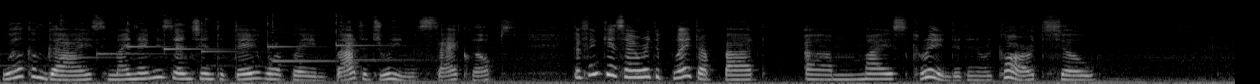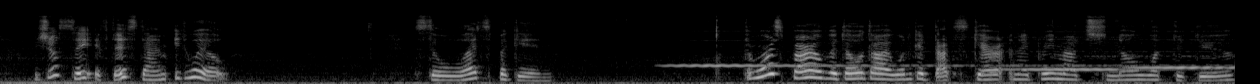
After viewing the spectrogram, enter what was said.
Welcome guys, my name is Angie and today we're playing Bad Dreams Cyclops. The thing is I already played that but um, my screen didn't record so we shall see if this time it will. So let's begin. The worst part of it all that I won't get that scared and I pretty much know what to do.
